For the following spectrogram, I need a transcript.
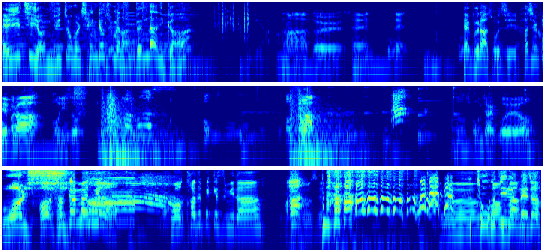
H 연비 쪽을 챙겨주면 안 된다니까. 어. 하나 둘 셋 넷. 데브라 조지 하실 건가요? 데브라 어디 있어? I'm the boss. 어 stop. 어저 혼자 할 거예요. 우와 씨어 잠깐만요. 와. 저 카드 뺏겠습니다. 아! 여보세요. 응, 조지를 건방져.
